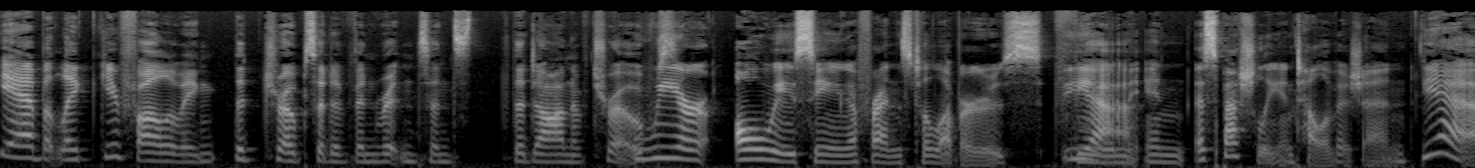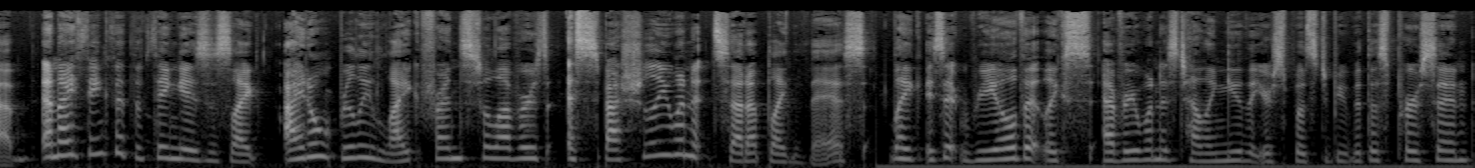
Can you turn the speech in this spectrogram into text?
yeah, but like, you're following the tropes that have been written since the dawn of tropes. We are always seeing a friends to lovers theme Yeah. in especially in television. Yeah, and I think that the thing is, is like I don't really like friends to lovers, especially when it's set up like this. Like, is it real that like everyone is telling you that you're supposed to be with this person,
